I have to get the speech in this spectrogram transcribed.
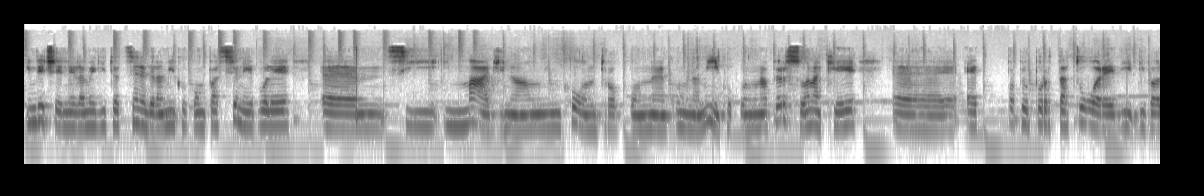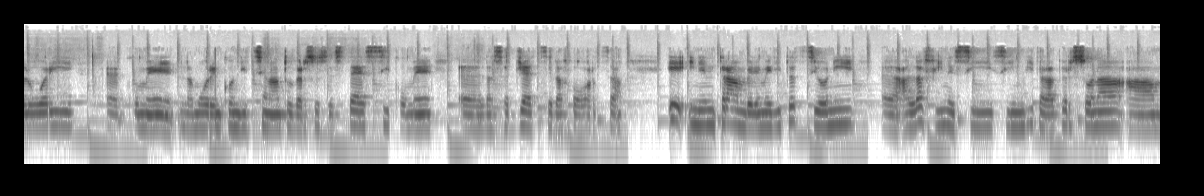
invece nella meditazione dell'amico compassionevole ehm, si immagina un incontro con, con, un amico, con una persona che eh, è proprio portatore di, di valori eh, come l'amore incondizionato verso se stessi, come eh, la saggezza e la forza e in entrambe le meditazioni eh, alla fine si, si, invita la persona a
